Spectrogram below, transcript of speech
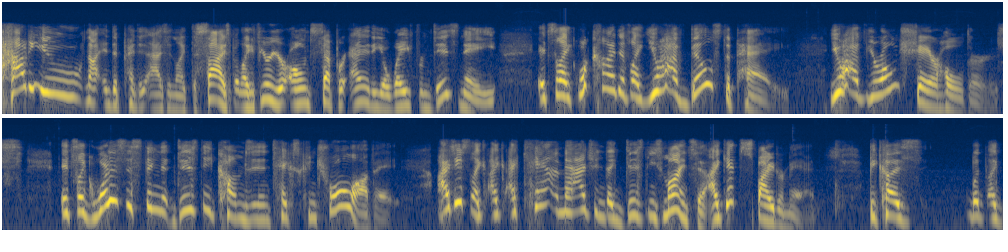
how do you not independent as in like the size, but like if you're your own separate entity away from Disney, it's like what kind of like you have bills to pay, you have your own shareholders. It's like what is this thing that Disney comes in and takes control of it? I just like I, I can't imagine like Disney's mindset. I get Spider Man because when, like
